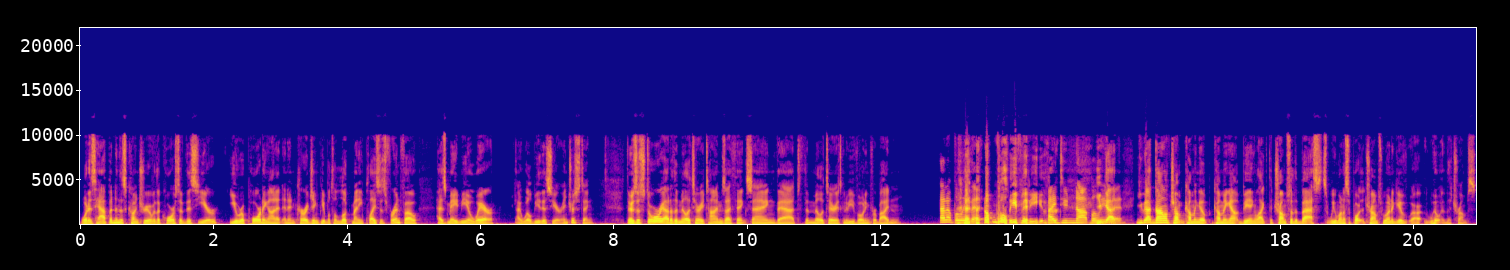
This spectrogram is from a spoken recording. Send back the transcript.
What has happened in this country over the course of this year, you reporting on it and encouraging people to look many places for info, has made me aware. I will be this year. Interesting. There's a story out of the Military Times, I think, saying that the military is going to be voting for Biden. I don't believe it. I don't believe it either. I do not you believe got, it. You got Donald Trump coming up, coming out, being like the Trumps are the best. We want to support the Trumps. We want to give uh, we want, the Trumps.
